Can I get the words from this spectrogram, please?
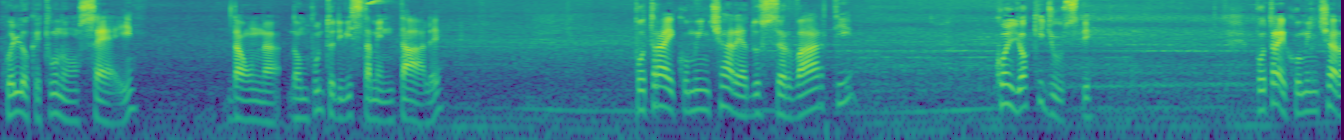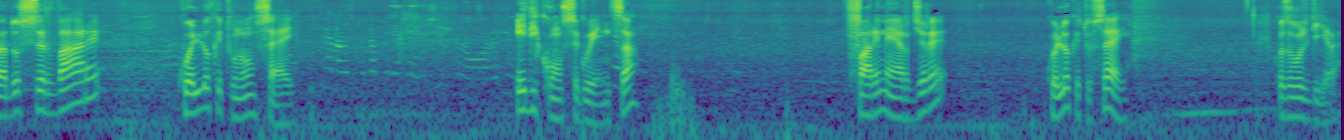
quello che tu non sei, da un, da un punto di vista mentale, potrai cominciare ad osservarti con gli occhi giusti. Potrai cominciare ad osservare quello che tu non sei. E di conseguenza far emergere quello che tu sei. Cosa vuol dire?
